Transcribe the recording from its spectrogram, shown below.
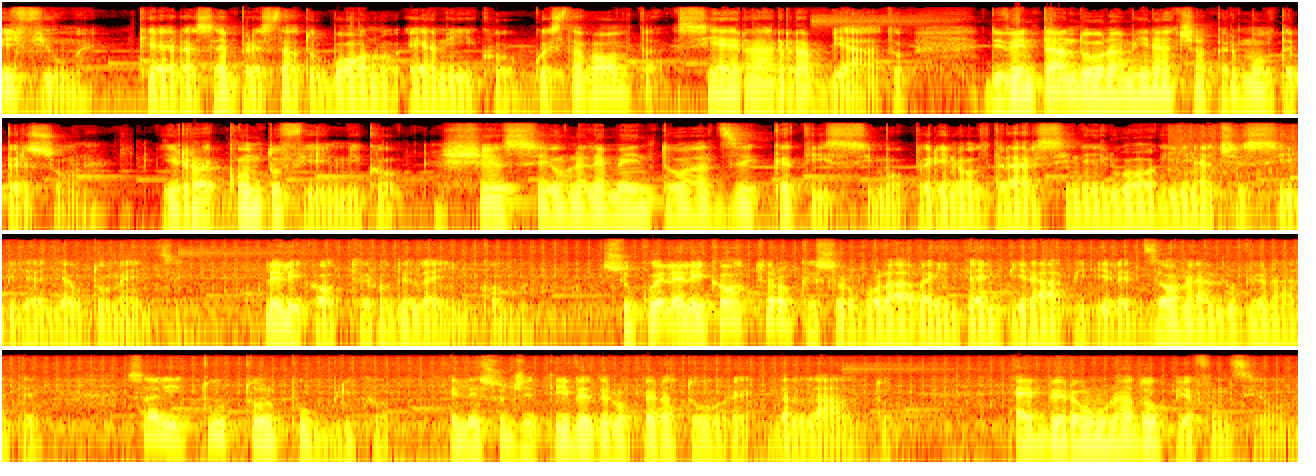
il fiume che era sempre stato buono e amico, questa volta si era arrabbiato, diventando una minaccia per molte persone. Il racconto filmico scelse un elemento azzeccatissimo per inoltrarsi nei luoghi inaccessibili agli automezzi, l'elicottero della Incom. Su quell'elicottero che sorvolava in tempi rapidi le zone alluvionate, salì tutto il pubblico e le soggettive dell'operatore dall'alto ebbero una doppia funzione,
